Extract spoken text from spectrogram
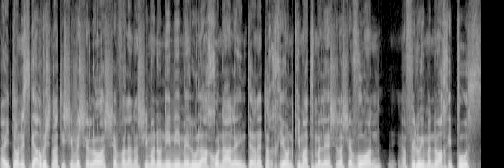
העיתון נסגר בשנת 93, אבל אנשים אנונימיים העלו לאחרונה לאינטרנט ארכיון כמעט מלא של השבועון, אפילו עם מנוע חיפוש.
